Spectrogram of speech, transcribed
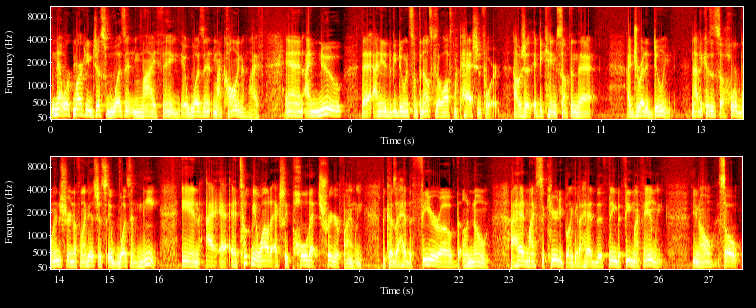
network marketing just wasn't my thing. It wasn't my calling in life. And I knew that I needed to be doing something else because I lost my passion for it. I was just, it became something that I dreaded doing. Not because it's a horrible industry or nothing like that. It's just, it wasn't me. And I, it took me a while to actually pull that trigger finally because I had the fear of the unknown. I had my security blanket. I had the thing to feed my family, you know? So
